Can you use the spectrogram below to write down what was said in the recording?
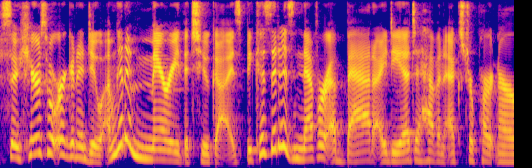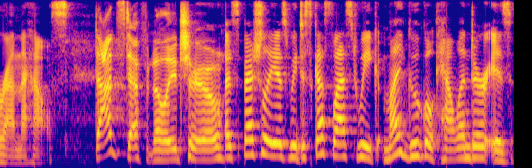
So here's what we're gonna do I'm gonna marry the two guys because it is never a bad idea to have an extra partner around the house. That's definitely true. Especially as we discussed last week, my Google Calendar is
